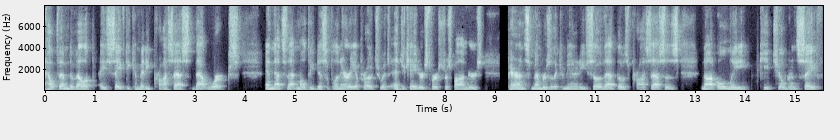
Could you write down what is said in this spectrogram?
help them develop a safety committee process that works. And that's that multidisciplinary approach with educators, first responders, parents, members of the community, so that those processes not only keep children safe,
